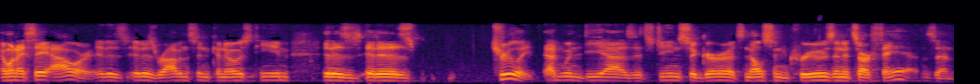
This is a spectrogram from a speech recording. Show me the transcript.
and when I say our, it is it is Robinson Cano's team. It is it is truly Edwin Diaz, it's Jean Segura, it's Nelson Cruz, and it's our fans. And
